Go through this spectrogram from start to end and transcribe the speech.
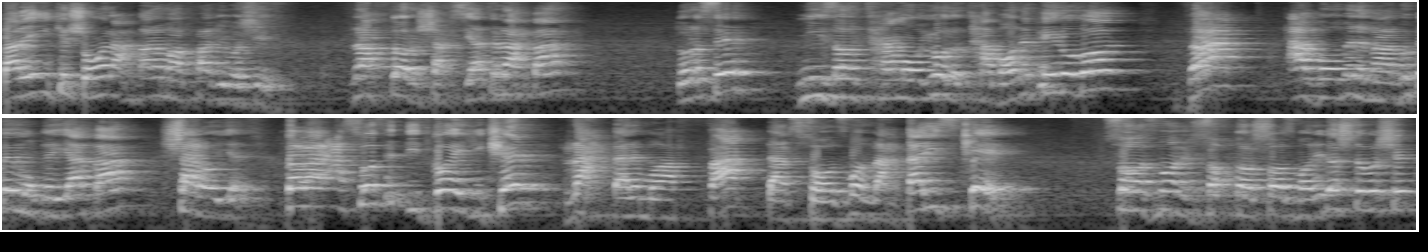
برای اینکه شما رهبر موفقی باشید رفتار و شخصیت رهبر درسته؟ میزان تمایل و توان پیروان و عوامل مربوط به موقعیت و شرایط و بر اساس دیدگاه لیکر رهبر موفق در سازمان رهبری است که سازمان ساختار سازمانی داشته باشه.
